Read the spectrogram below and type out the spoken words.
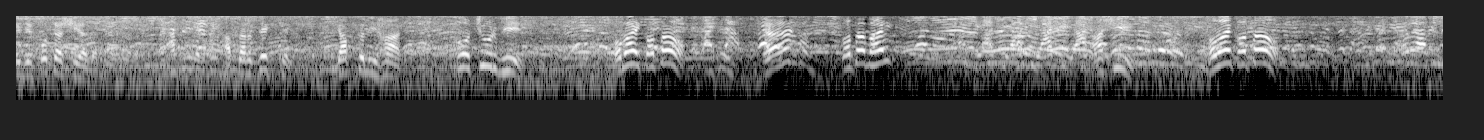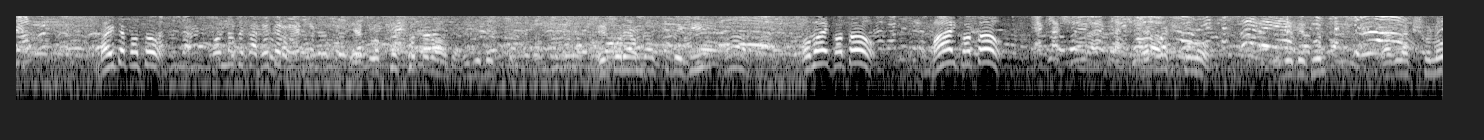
এই যে পঁচাশি হাজার। আপনারা দেখছেন গাবতলি হাট। প্রচুর ভিড়। ও ভাই কত? হ্যাঁ? কত ভাই? আশি। ও ভাই কত? ভাইটা কত? এক লক্ষ সতেরো হাজার, এই যে দেখছেন। এরপরে আমরা একটু দেখি। ও ভাই, কত? ভাই, কত? এক লাখ ষোলো। যে দেখুন, এক লাখ ষোলো।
